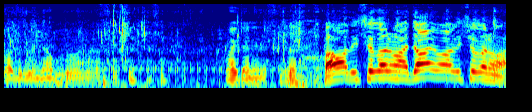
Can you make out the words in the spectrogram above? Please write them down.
বাধা দিল না ঘুরে ঘুরে বাবা বিশ্বকর্মা, জয় বাবা বিশ্বকর্মা।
